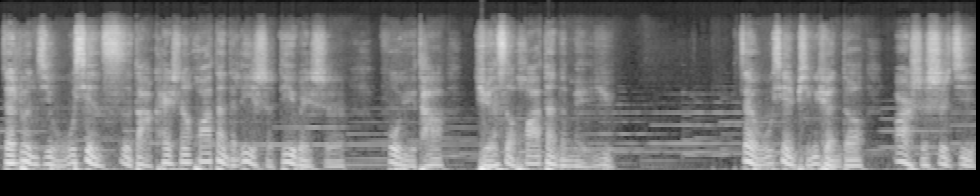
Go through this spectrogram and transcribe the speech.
在论及无限四大开山花旦的历史地位时，赋予她“绝色花旦”的美誉。在无限评选的二十世纪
